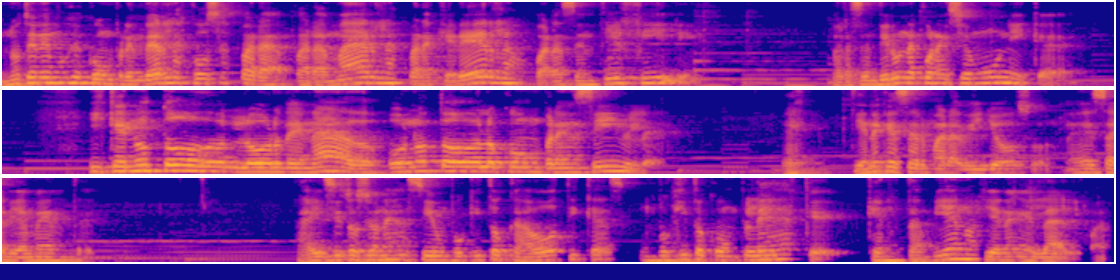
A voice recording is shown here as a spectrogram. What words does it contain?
no tenemos que comprender las cosas para, para amarlas, para quererlas, para sentir feeling, para sentir una conexión única. Y que no todo lo ordenado o no todo lo comprensible tiene que ser maravilloso necesariamente. Hay situaciones así un poquito caóticas, un poquito complejas que, que también nos llenan el alma.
